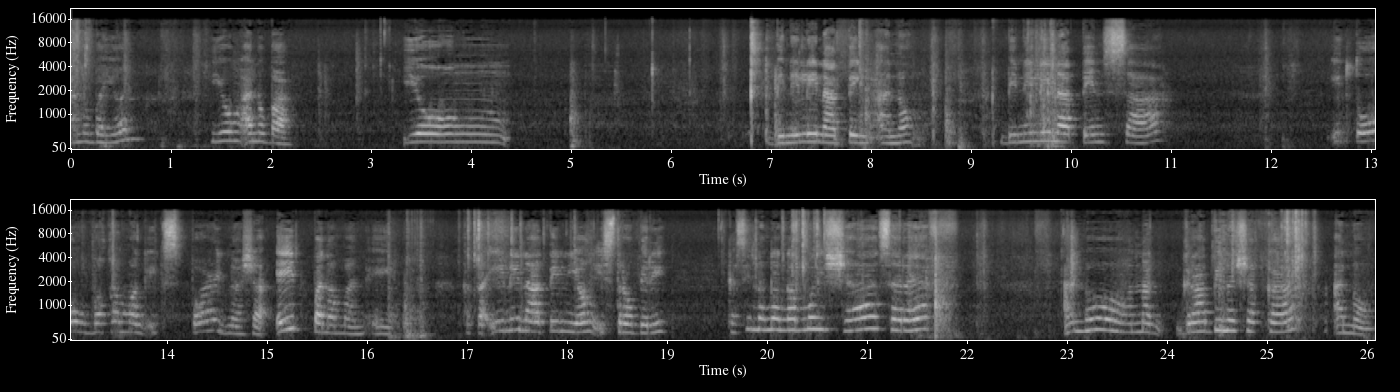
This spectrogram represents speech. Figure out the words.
ano ba yun? Yung ano ba? Yung binili nating ano? Binili natin sa ito, baka mag-expired na siya. 8 pa naman, 8. Kakainin natin yung strawberry. Kasi nangangamoy siya sa ref. Ano, nag, grabe na siya ka. Ano,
